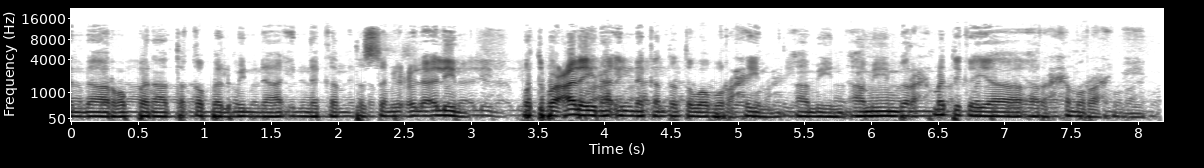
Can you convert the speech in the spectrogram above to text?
من النار ربنا تقبل منا إنك أنت السميع العليم وتب علينا إنك أنت التواب الرحيم آمين آمين برحمتك يا أرحم الراحمين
